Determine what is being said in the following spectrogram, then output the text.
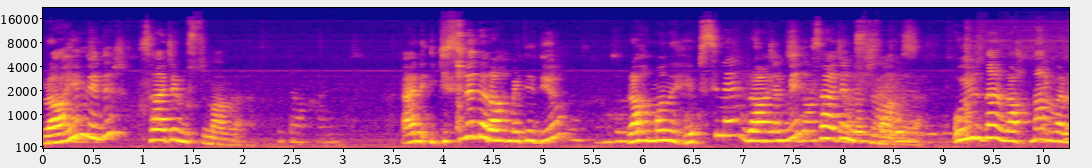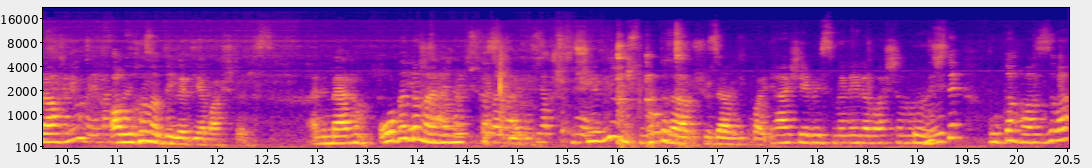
Rahim nedir? Sadece Müslümanlara. Yani ikisine de rahmet ediyor. Rahman'ı hepsine, Rahim'i sadece Müslümanlara. O yüzden Rahman ve Rahim Allah'ın adıyla diye başlarız. Hani merham, orada da merhamet istiyoruz. Düşünebiliyor musun? Ne kadar güzellik var. Her şeye besmele ile başlamanın işte burada hazzı var.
